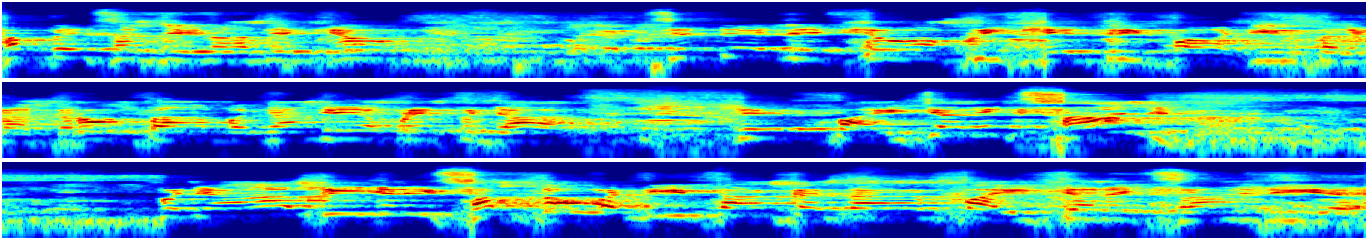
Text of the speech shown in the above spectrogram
ਖੱਬੇ ਸੱਜੇ ਨਾ ਦੇਖਿਓ, ਸਿੱਧੇ ਦੇਖਿਓ ਆਪਣੀ ਖੇਤਰੀ ਪਾਰਟੀ ਨੂੰ ਤਗੜਾ ਕਰੋ, ਤਾਂ ਬਚਾਂਗੇ ਆਪਣੇ ਪੰਜਾਬ। ਤੇ ਭਾਈਚਾਰਕ ਸਾਂਝ। ਪੰਜਾਬ ਦੀ ਜਿਹੜੀ ਸਭ ਤੋਂ ਵੱਡੀ ਤਾਕਤ ਹੈ ਭਾਈਚਾਰਕ ਸਾਂਝ ਦੀ ਹੈ।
